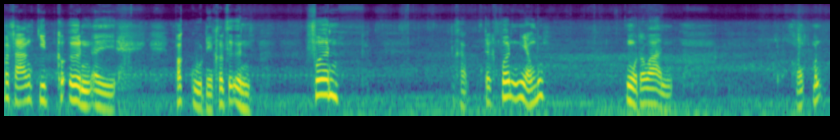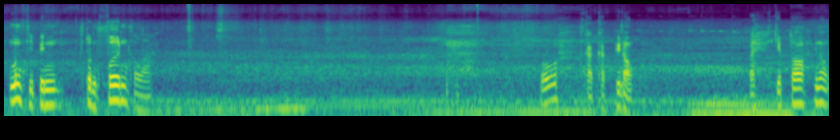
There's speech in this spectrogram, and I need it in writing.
ภาษาอังกฤษเขาเอิ้นไอ้ผักกูดนี่เขาสิเอิ้นเฟิร์นครับแต่เฟิร์นอหย่างบุงูแตะวันของมันมันสิเป็นต้นเฟิร์นเขาว่าโอ้ขักขักพี่น้อง ไปเก็บต่อพี่น้อง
